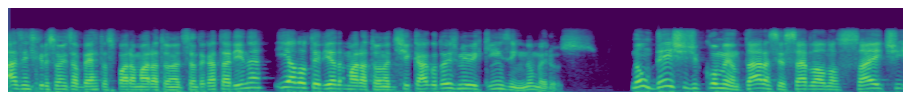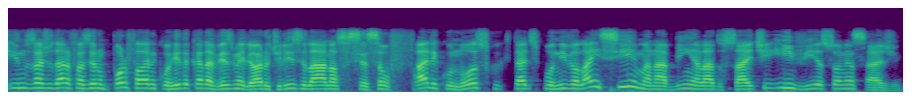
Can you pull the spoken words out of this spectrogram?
as inscrições abertas para a Maratona de Santa Catarina e a loteria da Maratona de Chicago 2015 em números. Não deixe de comentar, acessar lá o nosso site e nos ajudar a fazer um Por Falar em Corrida cada vez melhor. Utilize lá a nossa seção Fale Conosco, que está disponível lá em cima, na abinha lá do site, e envie a sua mensagem.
